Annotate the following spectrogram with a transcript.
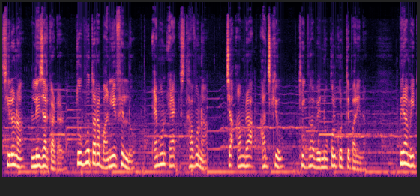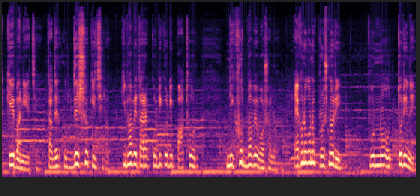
ছিল না লেজার কাটার। তবুও তারা বানিয়ে ফেলল এমন এক স্থাপনা যা আমরা আজকেও ঠিকভাবে নকল করতে পারি না। পিরামিড কে বানিয়েছে? তাদের উদ্দেশ্য কী ছিল? কীভাবে তারা কোটি কোটি পাথর নিখুঁতভাবে বসালো? এখনও কোনো প্রশ্নরই পূর্ণ উত্তরই নেই।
